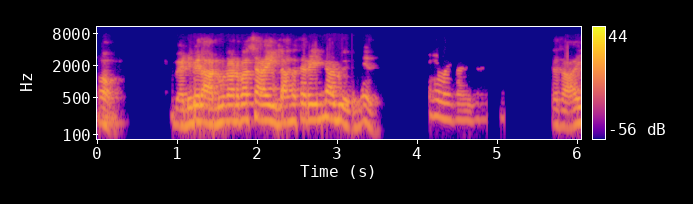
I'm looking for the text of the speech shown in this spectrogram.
ඔව්. වැඩි වෙලා අඩු වුණාට පස්සේ ආයෙ ඊළඟ සැරේ ඉන්නේ අඩුවෙන් නේද? එහෙමයි වගේ. ඒක ආයෙ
